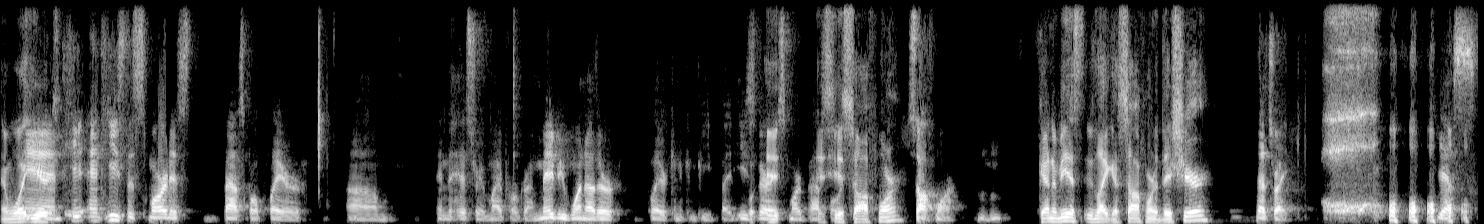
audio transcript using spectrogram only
And what year? and he and he's the smartest basketball player um, in the history of my program. Maybe one other player can compete, but he's very Is- smart Is basketball. he a sophomore? Sophomore. hmm Going to be a, like a sophomore this year? That's right. Yes.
